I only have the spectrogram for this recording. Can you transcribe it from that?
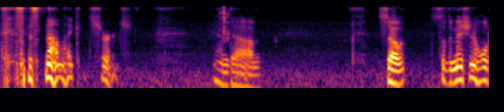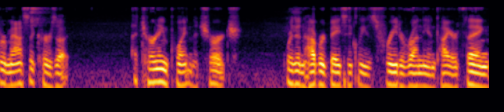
This is not like a church. And um, so, so the mission holder massacre is a, a turning point in the church where then Hubbard basically is free to run the entire thing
